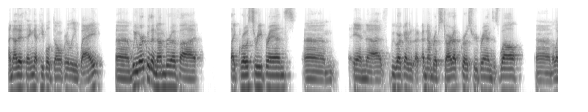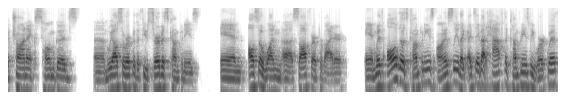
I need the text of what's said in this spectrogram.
another thing that people don't really weigh. Um, we work with a number of uh, like grocery brands. Um, and uh, we work with a number of startup grocery brands as well, um, electronics, home goods. Um, we also work with a few service companies and also one uh, software provider. And with all of those companies, honestly, like I'd say about half the companies we work with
